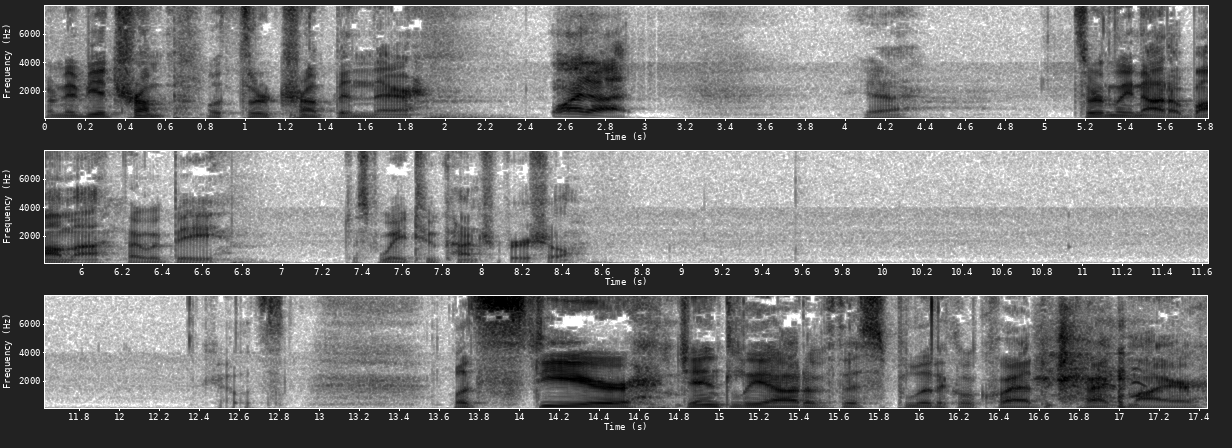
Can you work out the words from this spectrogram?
Or maybe a Trump. Let's throw Trump in there. Why not? Yeah. Certainly not Obama. That would be just way too controversial. Okay, let's let's steer gently out of this political quad, quagmire.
